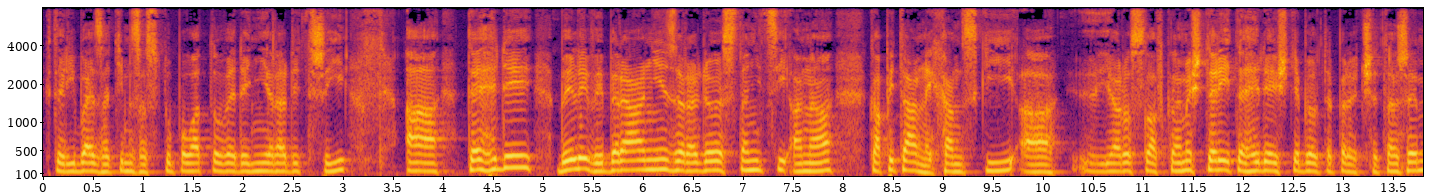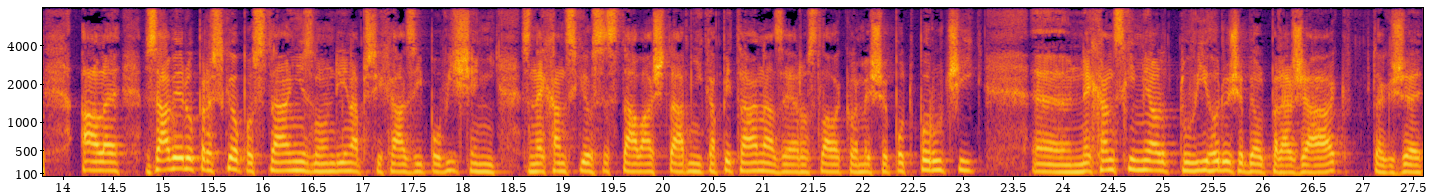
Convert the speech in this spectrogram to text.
který bude zatím zastupovat to vedení Rady tří a tehdy byli vybráni z radiostanicí Ana kapitán Nechanský a Jaroslav Klemeš, který tehdy ještě byl teprve četařem, ale v závěru pražského postání z Londýna přichází povýšení. Z Nechanského se stává štábní kapitán a z Jaroslava Klemeše podporučík. Eh, Nechanský měl tu výhodu, že byl Pražák, takže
